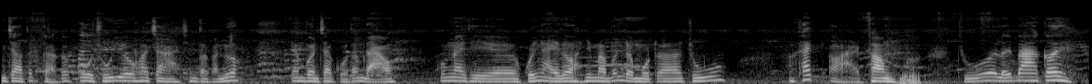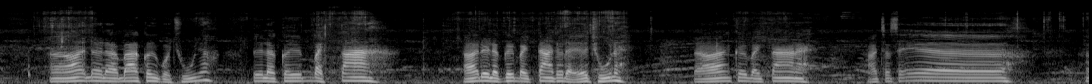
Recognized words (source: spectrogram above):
Xin chào tất cả các cô chú yêu hoa trà trên toàn cả nước. Em vườn trà của Tam Đảo. Hôm nay thì ờ, cuối ngày rồi nhưng mà vẫn được một ờ, chú khách ở Hải Phòng. Chú lấy ba cây. Đấy, Đây là ba cây của chú nhá. Đây là cây bạch ta. Đấy, Đây là cây bạch ta cho đẩy cho chú này. Đấy, cây bạch ta này. Đấy, Cháu sẽ uh,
